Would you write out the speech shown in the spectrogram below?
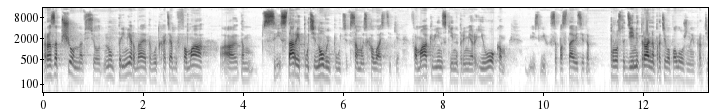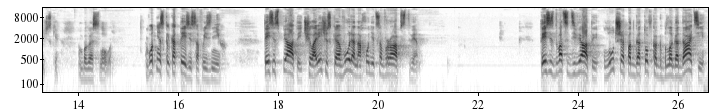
разобщенно все. Ну, пример, да, это вот хотя бы Фома, а, там, старый путь и новый путь в самой схоластике. Фома Аквинский, например, Иоком, если сопоставить, это просто диаметрально противоположные практически богословы. Вот несколько тезисов из них. Тезис пятый. Человеческая воля находится в рабстве. Тезис 29. Лучшая подготовка к благодати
